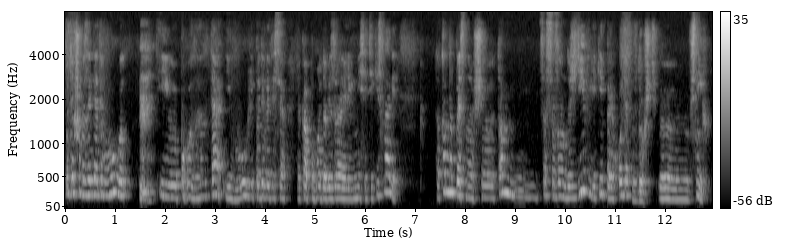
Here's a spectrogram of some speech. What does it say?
От якщо ви зайдете в Google і погуглите, і в Google подивитеся, яка погода в Ізраїлі в місяці кислеві, то там написано, що там це сезон дождів, які переходять в дощ, е, в сніг.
